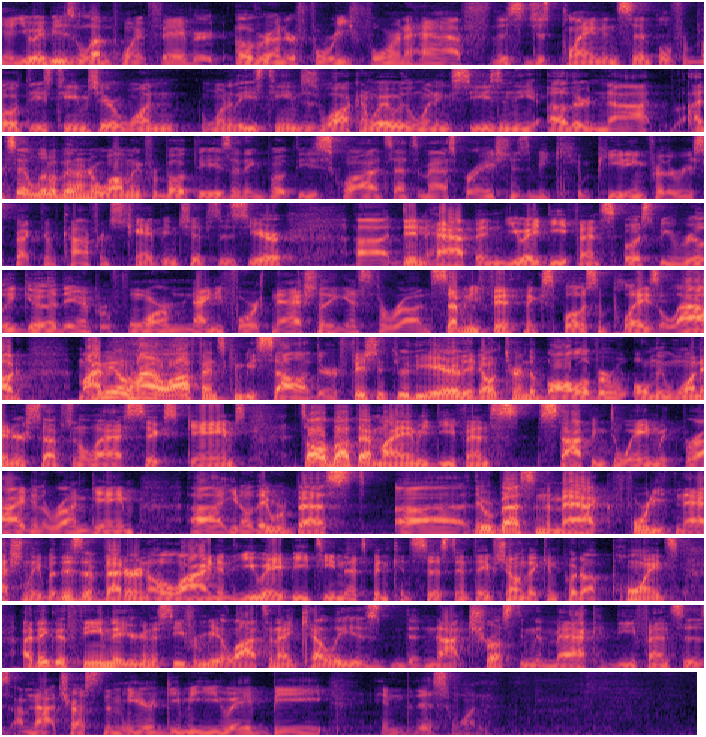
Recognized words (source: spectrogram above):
Yeah, UAB is 11 point favorite, over under 44 and a half. This is just plain and simple for both these teams here. One one of these teams is walking away with a winning season, the other not. I'd say a little bit underwhelming for both these. I think both these squads had some aspirations to be competing for the respective conference championships this year. Uh, didn't happen. UA defense supposed to be really good. They underperformed. 94th nationally against the run. 75th in explosive plays allowed. Miami Ohio offense can be solid. They're efficient through the air. They don't turn the ball over. Only one interception in the last six games. It's all about that Miami defense stopping DeWayne McBride in the run game. Uh, you know they were best uh, they were best in the MAC, 40th nationally, but this is a veteran O line and the UAB team that's been consistent. They've shown they can put up points. I think the theme that you're going to see from me a lot tonight, Kelly, is not trusting the MAC defenses. I'm not trusting them here. Give me UAB in this one.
